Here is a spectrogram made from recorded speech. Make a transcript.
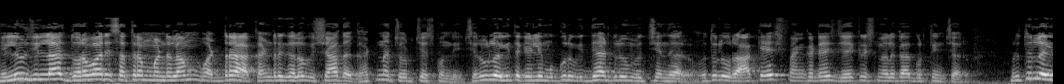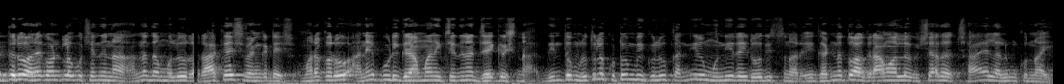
నెల్లూరు జిల్లా దొరవారి సత్రం మండలం వడ్ర కండ్రిగలో విషాద ఘటన చోటు చేసుకుంది. చెరువులో ఈతకెళ్ళి ముగ్గురు విద్యార్థులు మృతి చెందారు. మృతులు రాకేష్ వెంకటేష్ జయకృష్ణలుగా గుర్తించారు. మృతుల్లో ఇద్దరు అనేగొంట్లకు చెందిన అన్నదమ్ములు రాకేష్ వెంకటేష్. మరొకరు అనేపూడి గ్రామానికి చెందిన జయకృష్ణ. దీంతో మృతుల కుటుంబీకులు కన్నీరు మున్నీరై రోధిస్తున్నారు. ఈ ఘటనతో ఆ గ్రామాల్లో విషాద ఛాయలు అలుముకున్నాయి.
